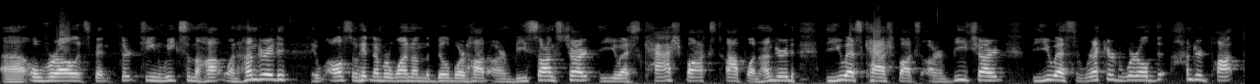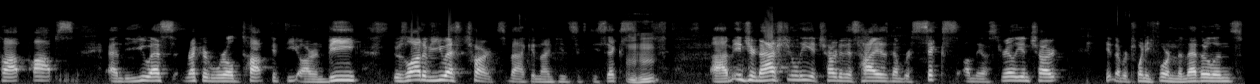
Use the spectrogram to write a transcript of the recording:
Uh, overall, it spent 13 weeks in the Hot 100. It also hit number one on the Billboard Hot R&B Songs chart, the U.S. Cashbox Top 100, the U.S. Cashbox R&B chart, the U.S. Record World 100 Pop Top Pops, and the U.S. Record World Top 50 R&B. There's a lot of U.S. charts back in 1966. Um, internationally, it charted as high as number six on the Australian chart, hit number 24 in the Netherlands,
